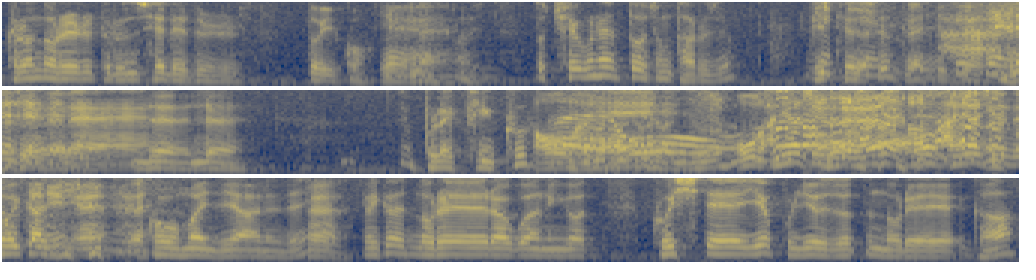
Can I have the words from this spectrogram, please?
그런 노래를 들은 세대들도 있고 예. 네. 어, 또 최근에 또 좀 다르죠. BTS. 네, BTS. BTS네. 네, 네. 블랙핑크. 어, 맞아요. 오, 많이 하시는데. 어, 많이 하시는데, 거기까지. 예. 그것만 이제 아는데. 네. 그러니까 노래라고 하는 것, 그 시대에 불려졌던 노래가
